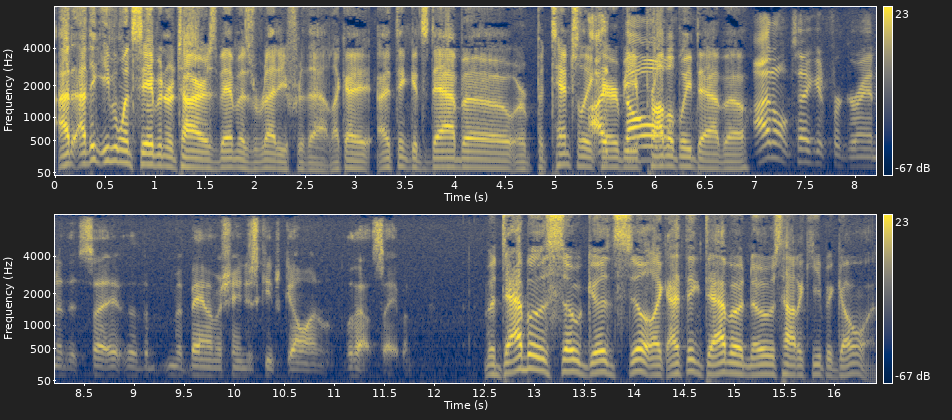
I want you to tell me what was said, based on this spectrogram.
I, I think even when Saban retires, Bama's ready for that. Like I, I think it's Dabo or potentially Kirby, probably Dabo. I don't take it for granted that say that the Bama machine just keeps going without Saban. But Dabo is so good still. Like I think Dabo knows how to keep it going.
